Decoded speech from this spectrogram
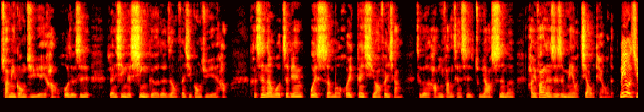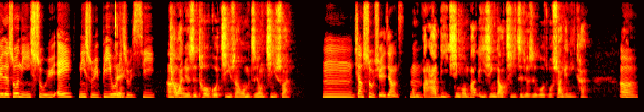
算命工具也好，或者是人性的性格的这种分析工具也好。可是呢，我这边为什么会更希望分享这个好运方程式？主要是呢，好运方程式是没有教条的，没有觉得说你属于 A，你属于 B 或对你属于 C，它嗯完全是透过计算，我们只用计算，嗯，像数学这样子，嗯。我们把它理性，我们把理性到极致，就是我我算给你看，嗯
